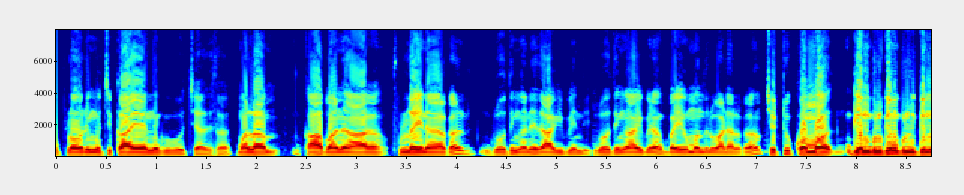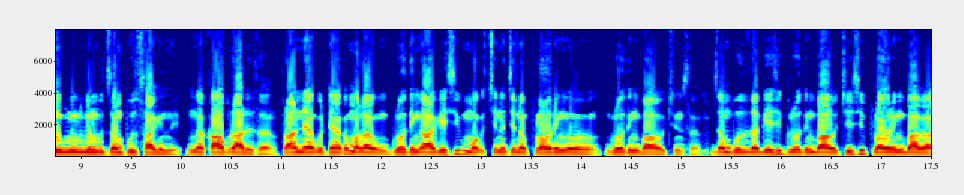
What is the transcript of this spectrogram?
ఫ్లవరింగ్ వచ్చి కాయ అనేది వచ్చేది సార్. మళ్ళా కాపు అనే ఫుల్ అయినాక గ్రోతింగ్ అనేది ఆగిపోయింది. గ్రోతింగ్ ఆగిపోయినాక బయో మందులు వాడాలి కదా. చెట్టు కొమ్మ గెనుగులు గెనుగులు గెనుగులు గెనుగులు జంపు సాగింది. ఇంకా కాపు రాలేదు సార్. ప్రాణ్య కొట్టాక మళ్ళీ గ్రోతింగ్ ఆగేసి చిన్న చిన్న ఫ్లవరింగ్ గ్రోతింగ్ బాగా వచ్చింది సార్. జంపులు తగ్గేసి గ్రోతింగ్ బాగా వచ్చేసి ఫ్లవరింగ్ బాగా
